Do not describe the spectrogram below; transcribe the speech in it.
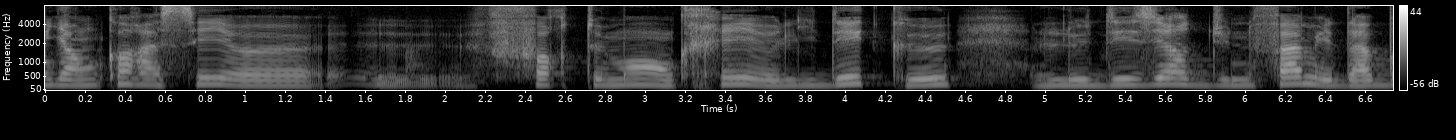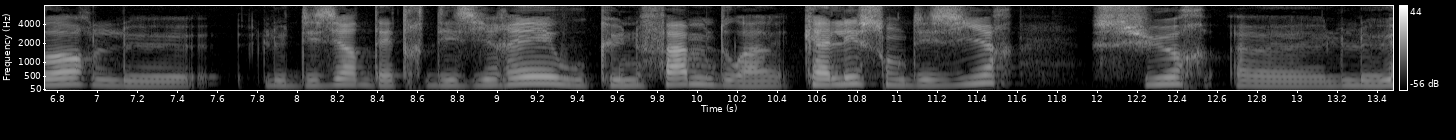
il y a encore assez euh, euh, fortement ancré euh, l'idée que le désir d'une femme est d'abord le, désir d'être désirée ou qu'une femme doit caler son désir sur le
